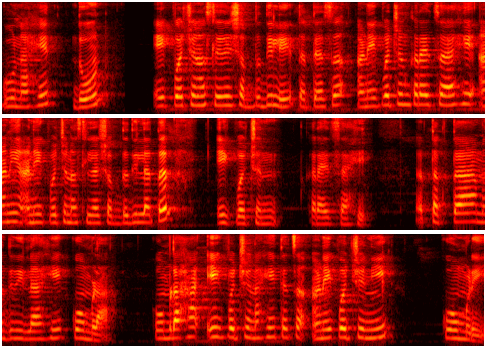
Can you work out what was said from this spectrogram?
गुण आहेत दोन. एक वचन असलेले शब्द दिले तर त्याचं अनेक वचन करायचं आहे आणि अनेक वचन असलेला शब्द दिला तर एक वचन करायचं आहे. तक्तामध्ये दिला आहे कोंबडा. कोंबडा हा एक वचन आहे त्याचं अनेक वचन येईल कोंबडे.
